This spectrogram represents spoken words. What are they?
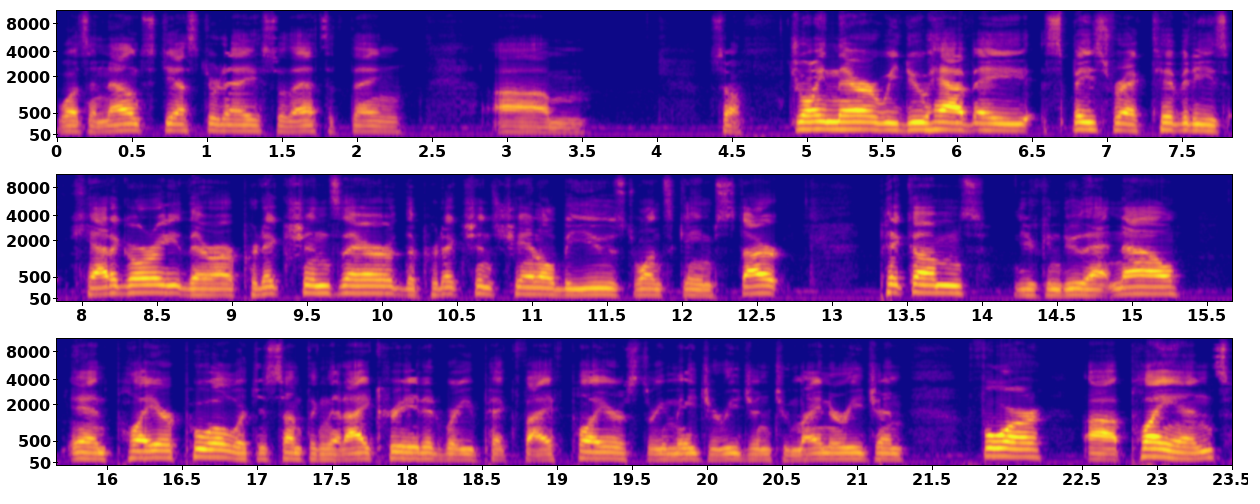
was announced yesterday. So that's a thing. Um, so join there. We do have a space for activities category. There are predictions there. The predictions channel will be used once games start. Pick'ems, you can do that now. And player pool, which is something that I created where you pick five players, three major region, two minor region, four uh, play-ins,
